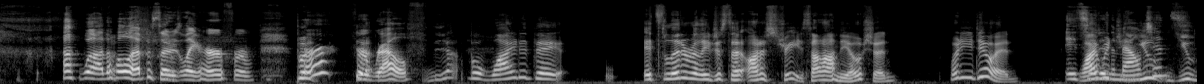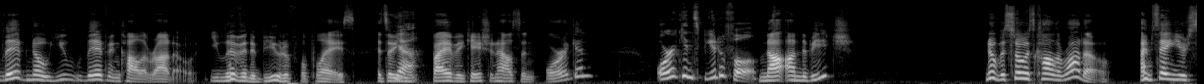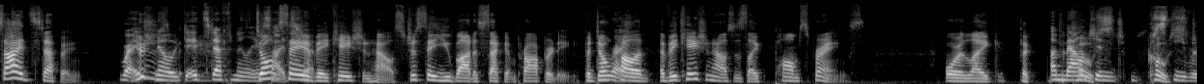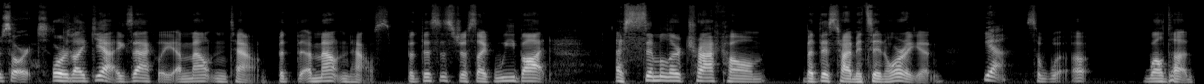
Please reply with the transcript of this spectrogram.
well, the whole episode is like her for But- her for yeah. Ralph. Yeah, but why did they? It's literally just on a street. It's not on the ocean. What are you doing? Is why would in the you, mountains? you? You live no, you live in Colorado. You live in a beautiful place, and so Yeah. you buy a vacation house in Oregon, Oregon's beautiful. not on the beach. No, but so is Colorado. I'm saying you're sidestepping. Right. You're just- no, it's definitely a don't say a vacation house. Just say you bought a second property. But don't Right. call it a vacation house. Is like Palm Springs, or like the a the mountain coast, coast. ski resort. or like yeah, exactly a mountain town, but th- a mountain house. But this is just like we bought a similar track home, but this time it's in Oregon. Yeah. So uh, well done.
